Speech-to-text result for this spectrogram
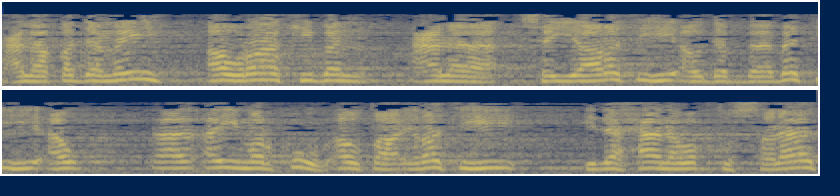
على قدميه أو راكبا على سيارته أو دبابته أو أي مركوب أو طائرته إذا حان وقت الصلاة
